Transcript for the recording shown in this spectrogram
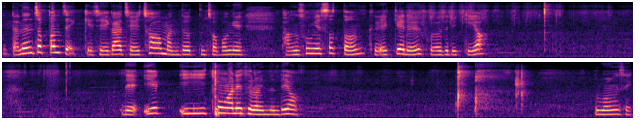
일단은 첫 번째 애깨 제가 제일 처음 만들었던 저번에 방송했었던 그 애깨를 보여드릴게요. 네, 이 이 통 안에 들어있는데요. 노란색.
